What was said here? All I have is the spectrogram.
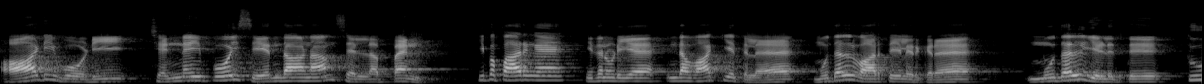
ஆடி ஓடி சென்னை போய் சேர்ந்தானாம் செல்லப்பன். இப்போ பாருங்க இதனுடைய இந்த வாக்கியத்தில் முதல் வார்த்தையில் இருக்கிற முதல் எழுத்து தூ.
